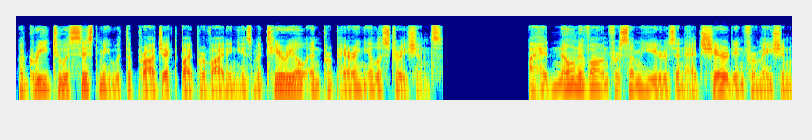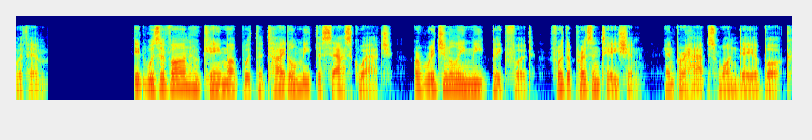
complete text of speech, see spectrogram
agreed to assist me with the project by providing his material and preparing illustrations. I had known Yvon for some years and had shared information with him. It was Yvon who came up with the title Meet the Sasquatch, originally Meet Bigfoot, for the presentation, and perhaps one day a book.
